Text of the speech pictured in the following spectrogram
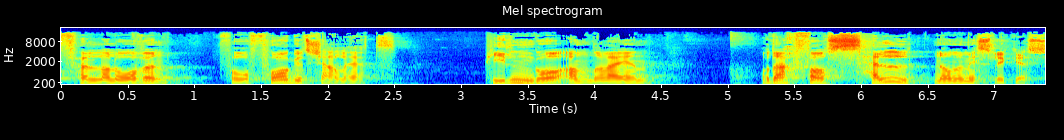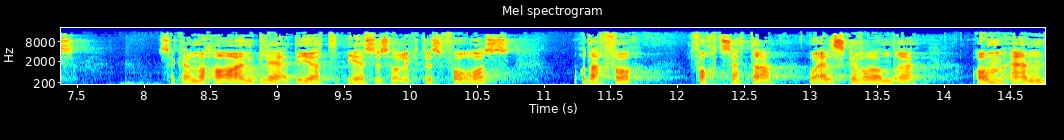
følge loven for å få Guds kjærlighet. Pilen går andre veien. Og Derfor, selv når vi mislykkes, så kan vi ha en glede i at Jesus har lyktes for oss, og derfor fortsette å elske hverandre, om enn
